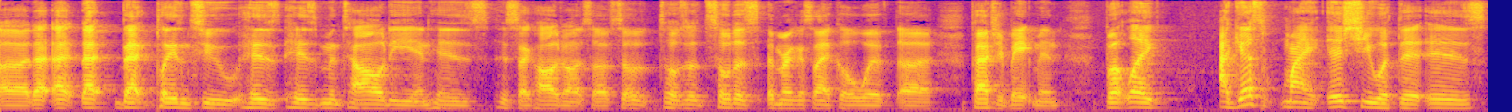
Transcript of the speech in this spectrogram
Uh, that, that that that plays into his his mentality and his his psychology and all that stuff. So so so does American Psycho with uh, Patrick Bateman. But like, I guess my issue with it is,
